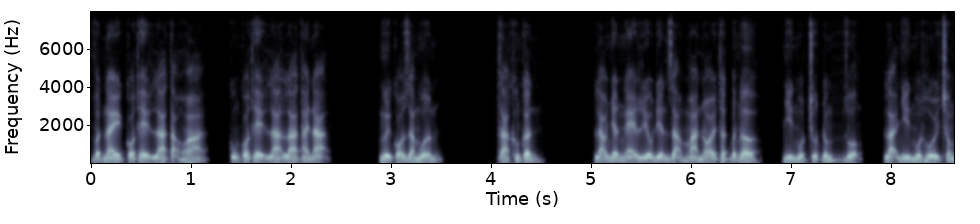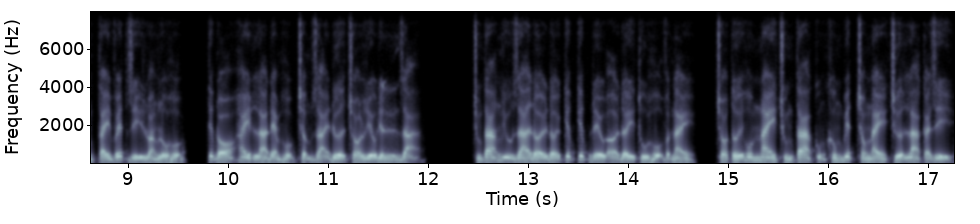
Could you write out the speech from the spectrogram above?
vật này có thể là tạo hóa, cũng có thể là là tai nạn. Ngươi có dám muốn? Ta không cần. Lão nhân nghe liễu điển giã mà nói thật bất ngờ, nhìn một chút đồng ruộng lại nhìn một hồi trong tay vết dỉ loang lộ hộp, tiếp đó hay là đem hộp chậm rãi đưa cho liễu điển giã chúng ta ngưu ra đời đời kiếp kiếp đều ở đây thủ hộ vật này, cho tới hôm nay chúng ta cũng không biết trong này chứa là cái gì.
